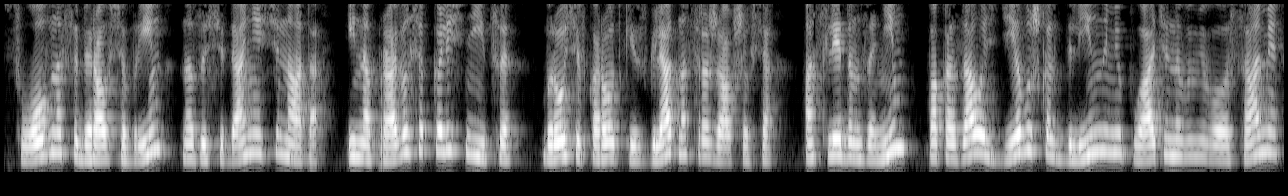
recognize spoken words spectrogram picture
словно собирался в Рим на заседание Сената и направился к колеснице, бросив короткий взгляд на сражавшихся, а следом за ним показалась девушка с длинными платиновыми волосами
